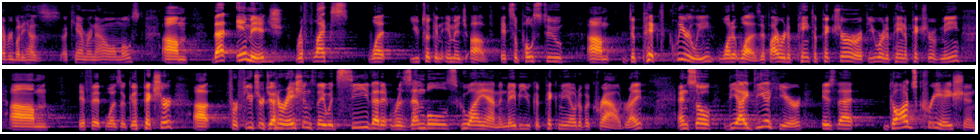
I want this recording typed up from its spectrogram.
everybody has a camera now almost, um, that image reflects what you took an image of. It's supposed to um, depict clearly what it was. If I were to paint a picture, or if you were to paint a picture of me, um, if it was a good picture, uh, for future generations, they would see that it resembles who I am, and maybe you could pick me out of a crowd, right? And so the idea here is that God's creation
